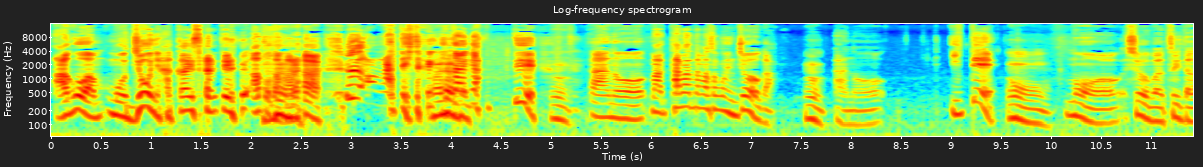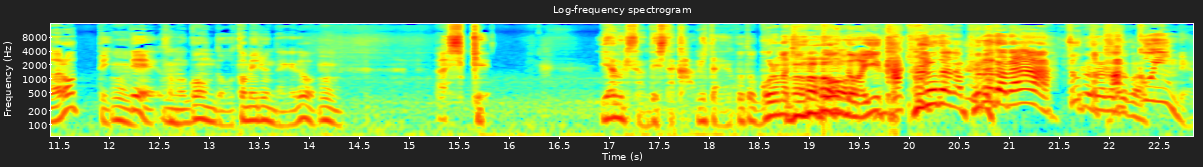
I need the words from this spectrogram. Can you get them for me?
顎はもうジョーに破壊されてる後だから、うわーって痛痛がって、うんあの、まあ、たまたまそこにジョーが、うん。あの、いて、うん。もう勝負はついただろって言って、うんそのゴンドを止めるんだけど、うん。あ、湿気。矢吹さんでしたか？みたいなことをゴロ巻きゴンドは言う、かっこいい。プロだな、プロだな ちょっとかっこ。いいんだよ。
